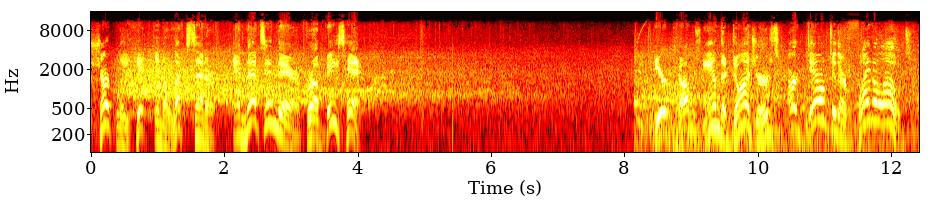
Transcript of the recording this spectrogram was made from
Sharply hit into left center, and that's in there for a base hit. Here comes, and the Dodgers are down to their final out.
